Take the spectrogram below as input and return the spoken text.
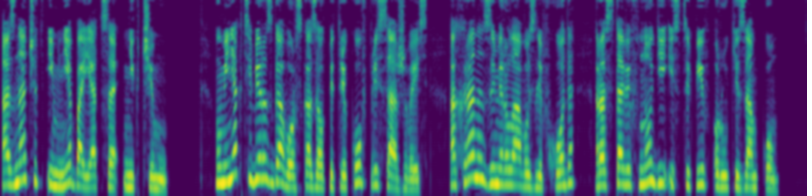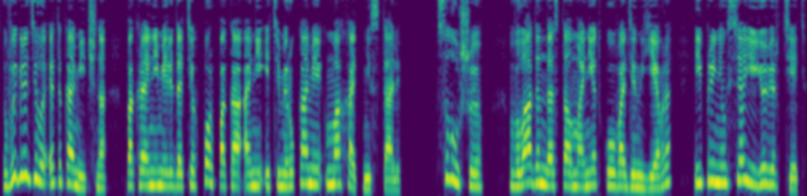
а значит, и мне бояться ни к чему». «У меня к тебе разговор», — сказал Петряков, присаживаясь. Охрана замерла возле входа, расставив ноги и сцепив руки замком. Выглядело это комично, по крайней мере до тех пор, пока они этими руками махать не стали. «Слушаю». Владан достал монетку в один евро и принялся ее вертеть.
